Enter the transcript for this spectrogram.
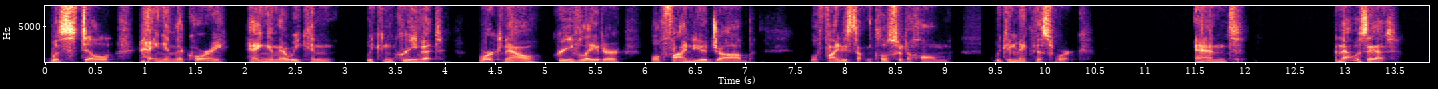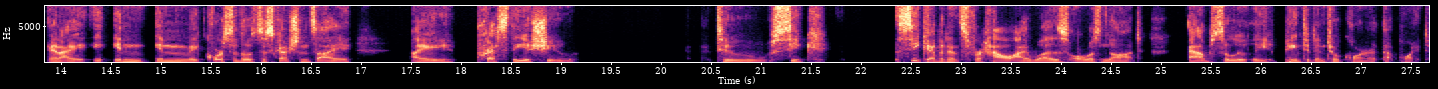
was still hang in there, Corey. Hang in there. We can we can grieve it. Work now, grieve later. We'll find you a job. We'll find you something closer to home. We can make this work. And and that was it. And I in in the course of those discussions, I I pressed the issue to seek seek evidence for how I was or was not absolutely painted into a corner at that point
